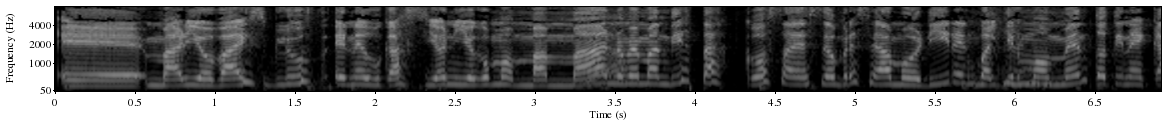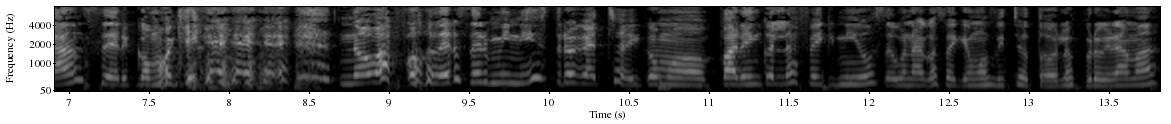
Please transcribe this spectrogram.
eh, Mario Weisbluth en educación y yo como mamá, no me mandé estas cosas, ese hombre se va a morir en cualquier momento, tiene cáncer, como que no va a poder ser ministro, ¿cachai? Como paren con las fake news, es una cosa que hemos dicho en todos los programas,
